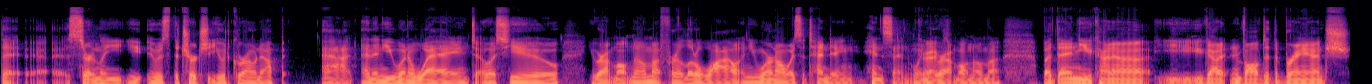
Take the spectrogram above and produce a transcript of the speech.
that uh, certainly you, it was the church that you had grown up at, and then you went away to OSU. You were at Multnomah for a little while, and you weren't always attending Hinson when you were at Multnomah. But then you kind of you, you got involved at the branch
